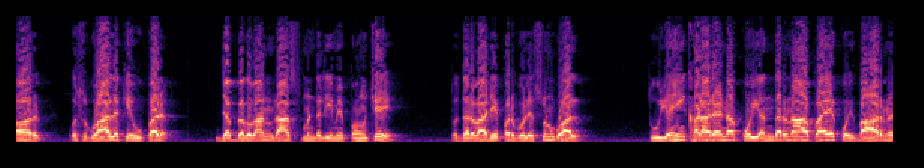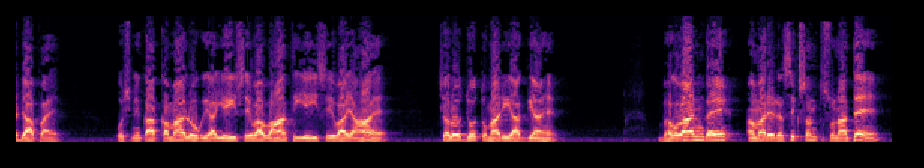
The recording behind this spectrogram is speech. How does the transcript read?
और उस ग्वाल के ऊपर जब भगवान रास मंडली में पहुँचे तो दरवाजे पर बोले, सुन ग्वाल, तू यहीं खड़ा रहना, कोई अंदर ना आ पाए, कोई बाहर न जा पाए. उसने कहा, कमाल हो गया, यही सेवा वहाँ थी, यही सेवा यहाँ है। चलो, जो तुम्हारी आज्ञा है। भगवान गए, हमारे रसिक संत सुनाते हैं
